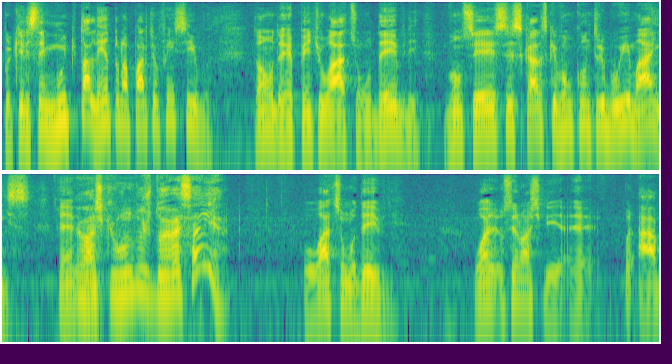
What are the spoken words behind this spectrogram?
porque eles têm muito talento na parte ofensiva. Então, de repente, o Watson, o David, vão ser esses caras que vão contribuir mais. né, Eu com- acho que um dos dois vai sair. o Watson ou o David? Você não acha que. é, pra- ah,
